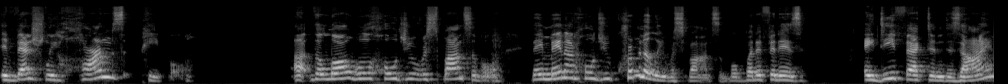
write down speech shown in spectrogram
eventually harms people, uh, the law will hold you responsible. They may not hold you criminally responsible, but if it is a defect in design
